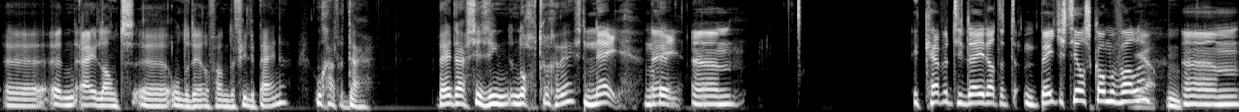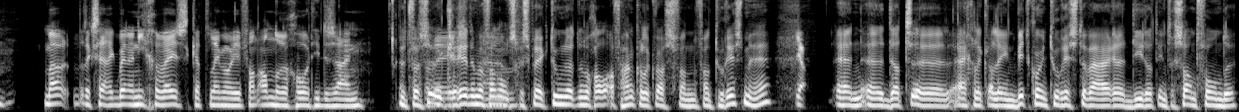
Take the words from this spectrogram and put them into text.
Eh, een eiland eh, onderdeel van de Filipijnen. Hoe gaat het daar? Ben je daar sindsdien nog terug geweest? Nee, nee. Ehm, ik heb het idee dat het een beetje stil is komen vallen. Ja. Ehm, maar wat ik zeg, ik ben er niet geweest. Ik heb het alleen maar weer van anderen gehoord die er zijn. Het was, ik herinner me van ehm, ons gesprek toen dat het nogal afhankelijk was van, van toerisme. Hè? Ja. En eh, dat eh, eigenlijk alleen bitcoin-toeristen waren die dat interessant vonden.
